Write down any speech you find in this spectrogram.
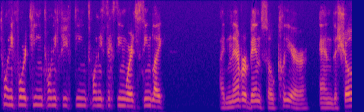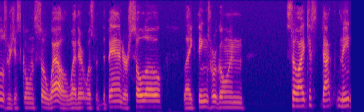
2014, 2015, 2016, where it just seemed like I'd never been so clear and the shows were just going so well, whether it was with the band or solo, like things were going. So I just that made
